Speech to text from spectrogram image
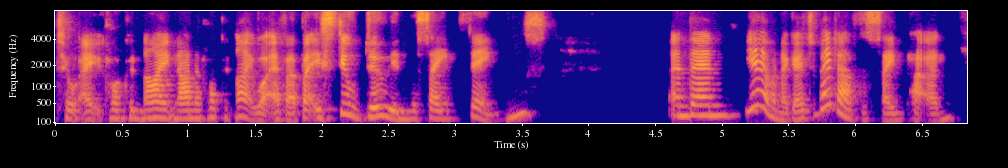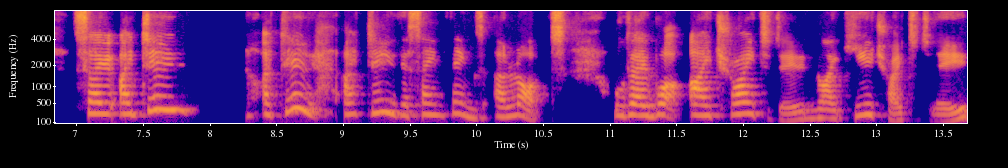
till eight o'clock at night, nine o'clock at night, whatever. But it's still doing the same things. And then yeah, when I go to bed, I have the same pattern. So I do. I do, I do the same things a lot. Although what I try to do, and like you try to do,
